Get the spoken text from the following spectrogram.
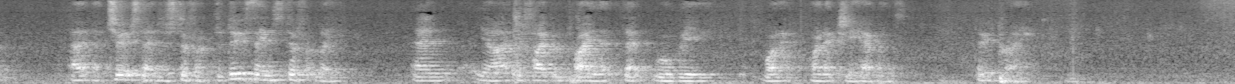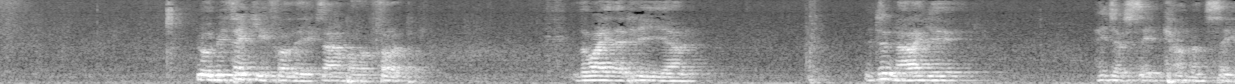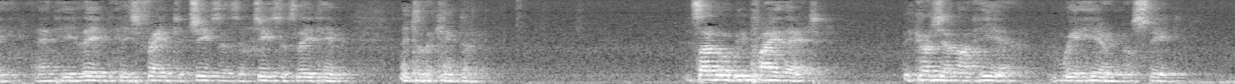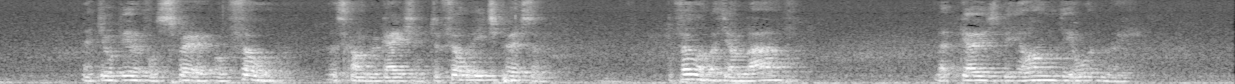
a, a church that is different, to do things differently. And, you know, I just hope and pray that that will be what, what actually happens. Do pray. Lord, we thank you for the example of Philip the way that he, um, he didn't argue, he just said, Come and see. And he led his friend to Jesus, and Jesus led him into the kingdom. And so, Lord, we pray that because you're not here, we're here in your stead. That your beautiful spirit will fill this congregation, to fill each person, to fill them with your love, that goes beyond the ordinary.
